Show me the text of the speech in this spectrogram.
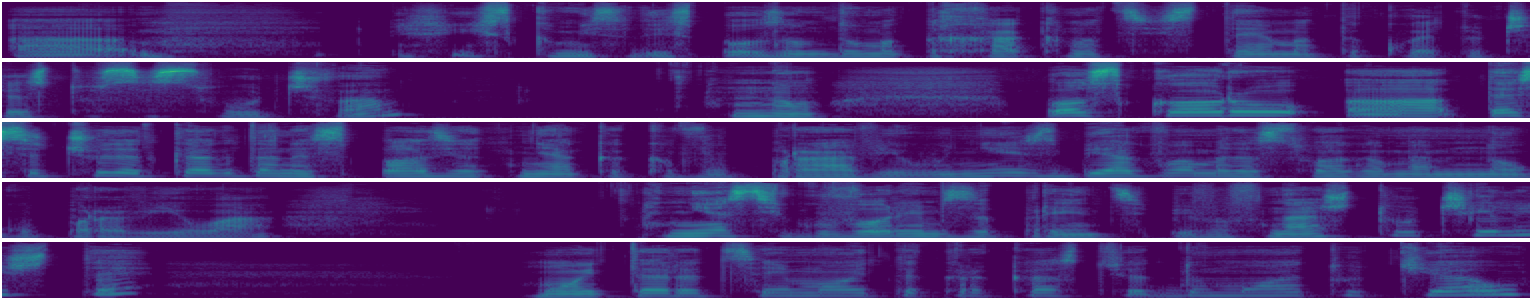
А, искам и се да използвам думата хакнат системата, което често се случва. Но по-скоро а, те се чудят как да не спазят някакво правило. Ние избягваме да слагаме много правила. Ние си говорим за принципи. В нашето училище моите ръце и моите крака стоят до моето тяло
